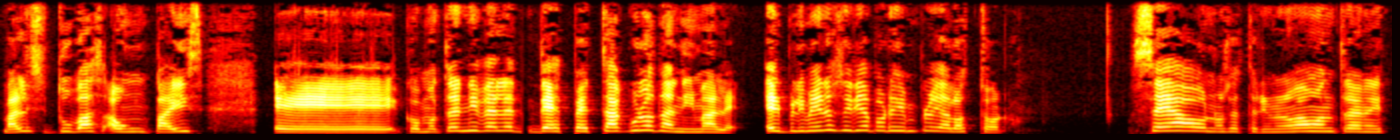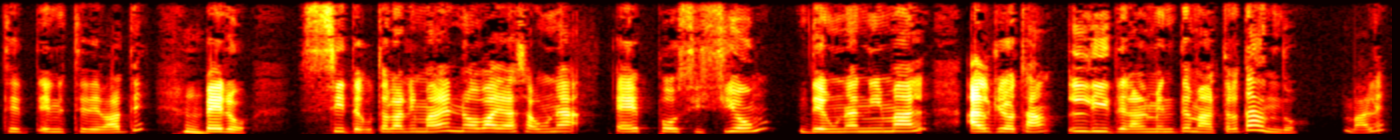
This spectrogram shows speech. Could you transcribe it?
¿vale? Si tú vas a un país, eh, como tres niveles de espectáculos de animales. El primero sería, por ejemplo, ya los toros. Sea o no sea no vamos a entrar en este, en este debate, Hmm. pero si te gustan los animales, no vayas a una exposición de un animal al que lo están literalmente maltratando, ¿vale?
